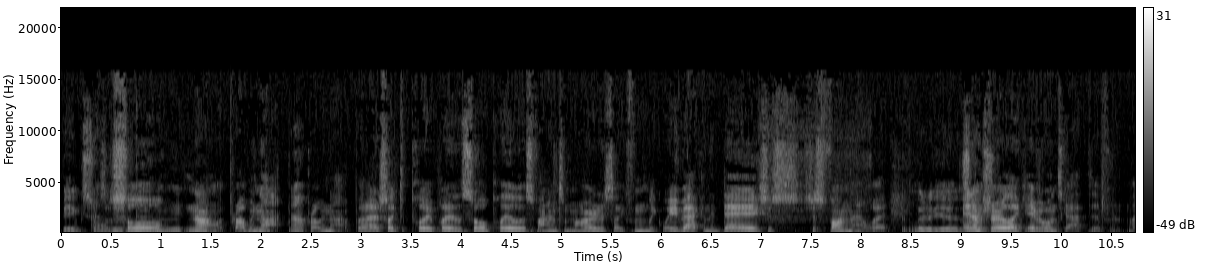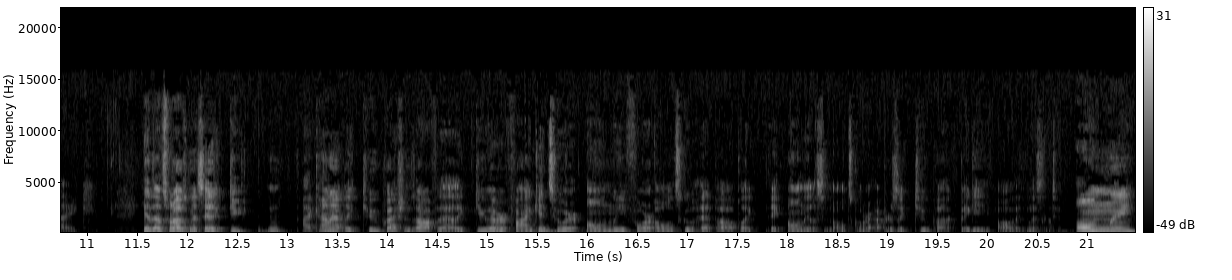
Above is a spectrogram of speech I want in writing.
big soul? As a soul, guy? no, probably not. No. probably not. But I just like to play play the soul playlist, find some artists like from like way back in the day. It's just it's just fun that way. It literally is. and I'm sure like everyone's got different like Yeah, that's what I was gonna say. Like, do you, I kind of have like two questions off of that? Like, do you ever find kids who are only for old school hip hop? Like, they only listen to old school rappers, like Tupac, Biggie, all they listen to. Only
